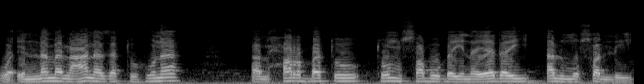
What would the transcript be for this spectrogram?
وإنما العنزة هنا الحربة تنصب بين يدي المصلي.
